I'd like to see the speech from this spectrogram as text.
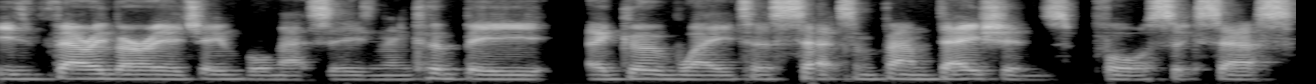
is very, very achievable next season and could be a good way to set some foundations for success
